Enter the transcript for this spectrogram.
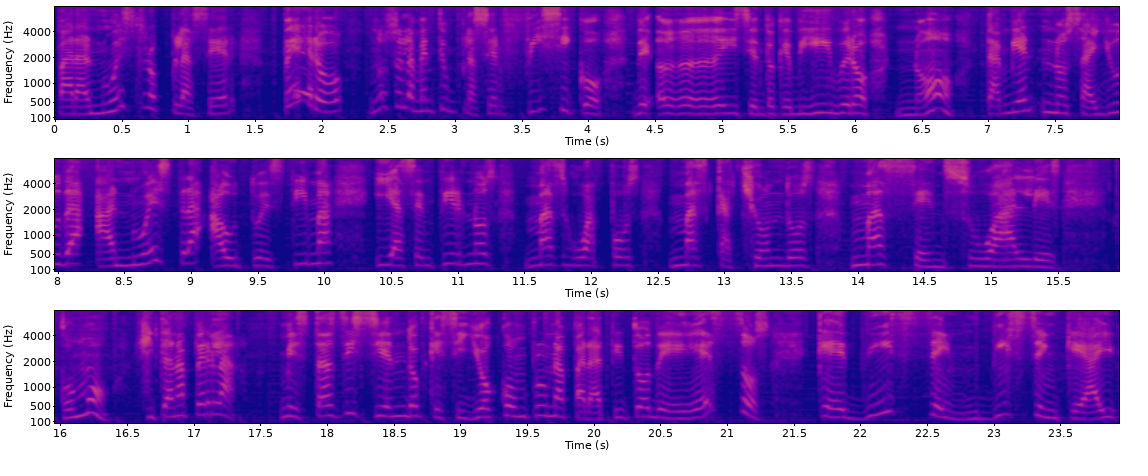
para nuestro placer? Pero no solamente un placer físico de, ay, siento que vibro, no, también nos ayuda a nuestra autoestima y a sentirnos más guapos, más cachondos, más sensuales. ¿Cómo? Gitana Perla, me estás diciendo que si yo compro un aparatito de esos que dicen, dicen que hay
